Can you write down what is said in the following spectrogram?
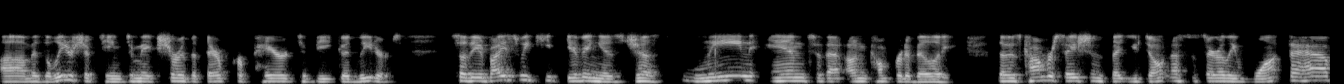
um, as the leadership team to make sure that they're prepared to be good leaders. So the advice we keep giving is just lean into that uncomfortability those conversations that you don't necessarily want to have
